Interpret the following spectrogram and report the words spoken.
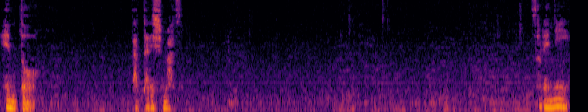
返答だったりします。それに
